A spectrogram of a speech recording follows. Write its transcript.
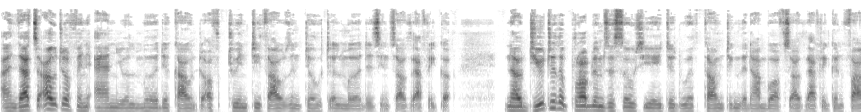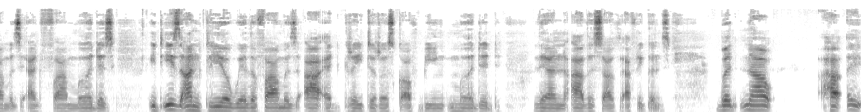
and that's out of an annual murder count of 20,000 total murders in South Africa. Now, due to the problems associated with counting the number of South African farmers and farm murders, it is unclear whether farmers are at greater risk of being murdered than other South Africans. But now, eh,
